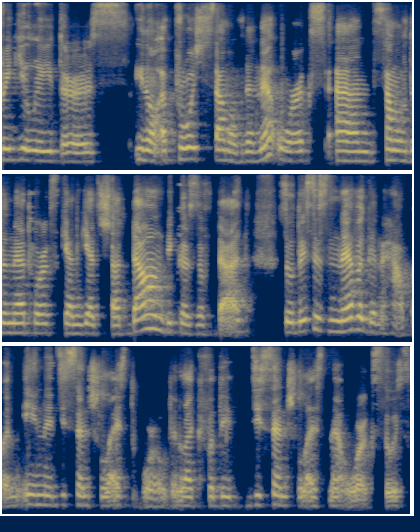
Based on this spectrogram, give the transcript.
regulators you know approach some of the networks and some of the networks can get shut down because of that so this is never going to happen in a decentralized world and like for the decentralized networks so it's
